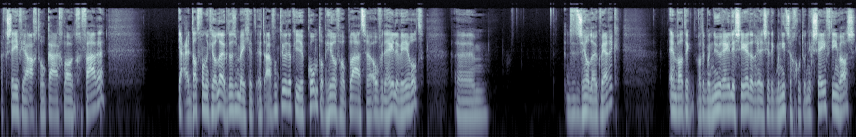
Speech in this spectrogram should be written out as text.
ik zeven jaar achter elkaar gewoon gevaren. Ja, dat vond ik heel leuk. Dat is een beetje het, avontuurlijke. Je komt op heel veel plaatsen over de hele wereld. Um, dit is heel leuk werk. En wat ik, wat ik me nu realiseer, dat realiseerde ik me niet zo goed toen ik 17 was.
